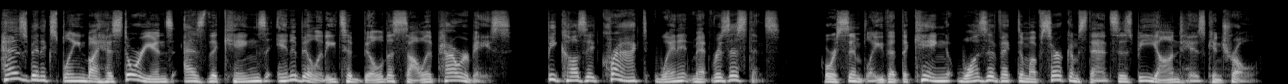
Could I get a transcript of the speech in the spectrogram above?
has been explained by historians as the king's inability to build a solid power base, because it cracked when it met resistance, or simply that the king was a victim of circumstances beyond his control.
